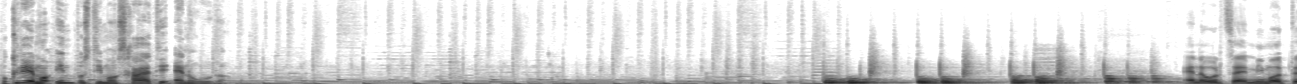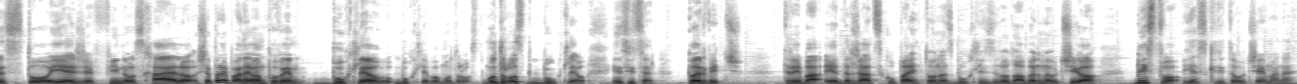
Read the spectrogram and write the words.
Pokrijemo in pustimo vzhajati eno uro. Ena urca je mimo, testo je že fino vzhajalo. Še prej pa naj vam povem buhljev, buhljevo modrost, modrost buhljev. In sicer prvič, treba je držati skupaj, to nas buhli zelo dobro naučijo. Bistvo je skrito očema, ne?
